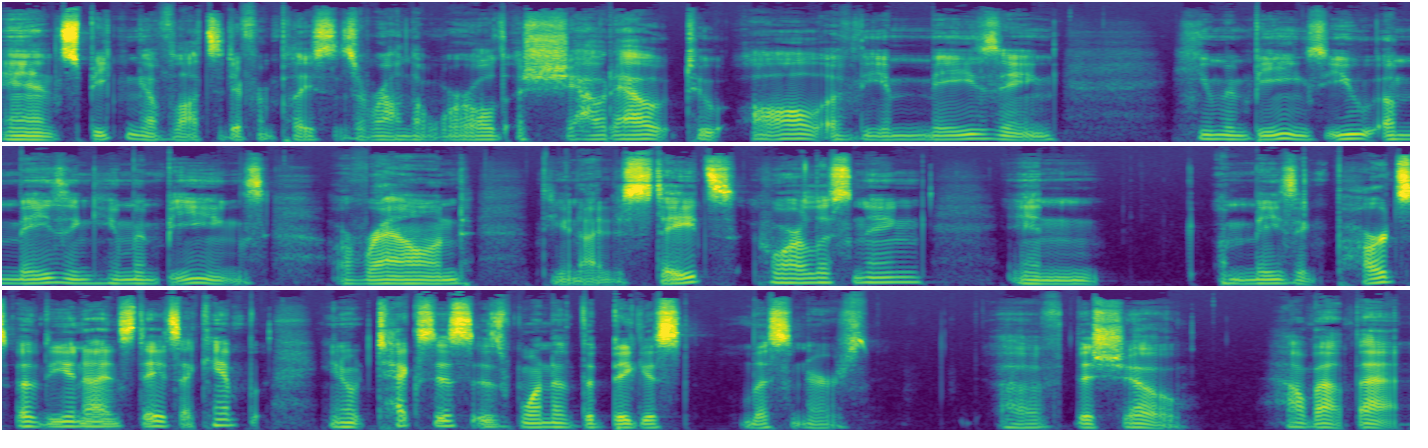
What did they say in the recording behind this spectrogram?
And speaking of lots of different places around the world, a shout out to all of the amazing human beings, you amazing human beings around the United States who are listening, in amazing parts of the United States. I can't, you know, Texas is one of the biggest listeners of this show. How about that?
